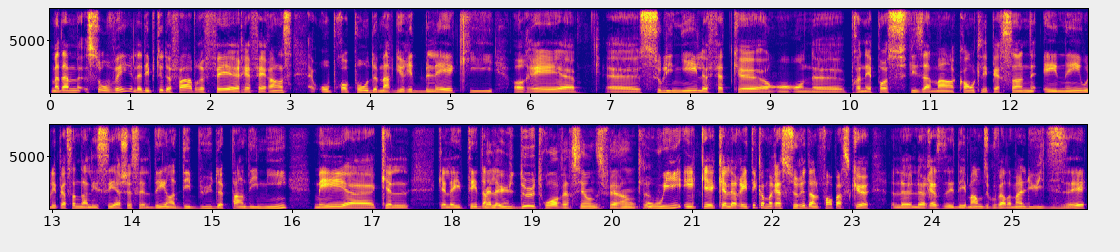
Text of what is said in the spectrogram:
Madame Sauvé, la députée de Fabre, fait référence euh, aux propos de Marguerite Blais qui aurait euh, euh, souligné le fait qu'on on ne prenait pas suffisamment en compte les personnes aînées ou les personnes dans les CHSLD en début de pandémie, mais euh, qu'elle a été dans Elle a eu deux, trois versions différentes. là. oui, et que- qu'elle aurait été comme rassurée dans le fond parce que le, le reste des, des membres du gouvernement lui disait,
